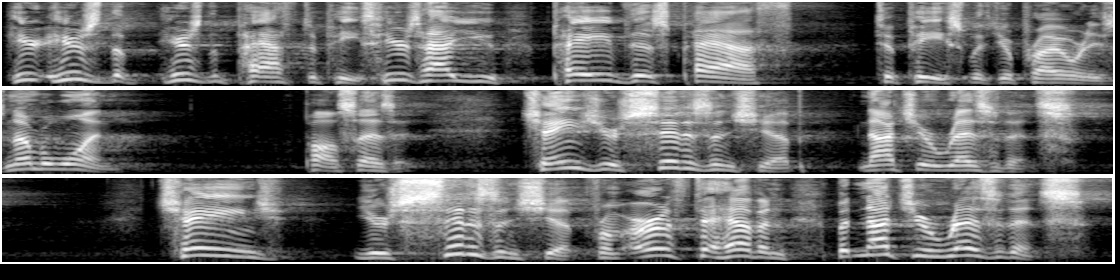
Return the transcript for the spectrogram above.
Here, here's, the, here's the path to peace. Here's how you pave this path to peace with your priorities. Number one, Paul says it change your citizenship, not your residence. Change your citizenship from earth to heaven, but not your residence.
